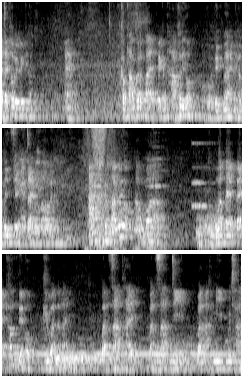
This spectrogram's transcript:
ายใจเข้าไปลึกครับอ่าคำถามข้อต่อไปเป็นคำถามข้อที่หกโอ้โหลึกมากนะครับเป็นเสียงหายใจเบาๆนะครับอ่าคำถามข้อที่หกถามว่า วันแรมแปดค่ำเดือนหกคือวันอะไร วันศาสตร์ไทย วันศาสตร์จีน วันอัฐมีบูชา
